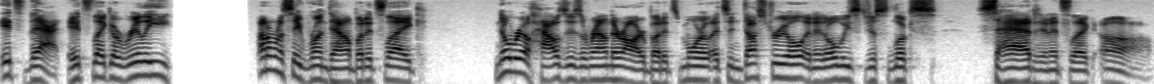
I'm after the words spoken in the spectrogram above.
It's that. It's like a really I don't want to say rundown, but it's like no real houses around there are, but it's more it's industrial and it always just looks sad and it's like, oh.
